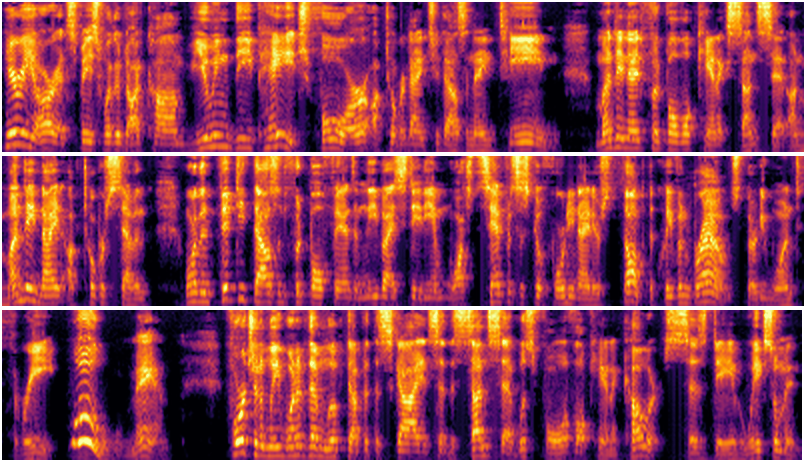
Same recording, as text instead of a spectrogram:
Here we are at spaceweather.com viewing the page for October 9, 2019. Monday Night Football Volcanic Sunset. On Monday night, October 7th, more than 50,000 football fans in Levi's Stadium watched San Francisco 49ers thump the Cleveland Browns 31 3. Woo, man. Fortunately, one of them looked up at the sky and said the sunset was full of volcanic colors, says Dave Weixelman,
